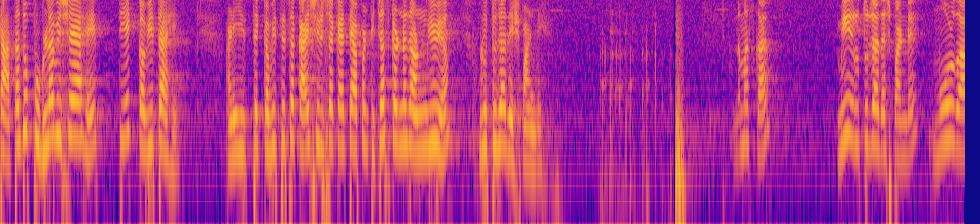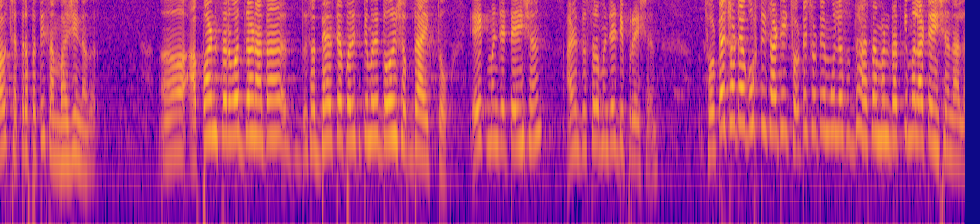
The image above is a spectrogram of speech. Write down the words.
तर आता जो पुढला विषय आहे ती एक कविता आहे. आणि ते कवितेचं काय शीर्षक आहे ते आपण तिच्याचकडनं जाणून घेऊया. ऋतुजा देशपांडे. नमस्कार. मी ऋतुजा देशपांडे मूळ गाव छत्रपती संभाजीनगर. आपण सर्वच जण आता सध्याच्या परिस्थितीमध्ये दोन शब्द ऐकतो. एक म्हणजे टेन्शन आणि दुसरं म्हणजे डिप्रेशन. छोट्या छोट्या गोष्टीसाठी छोटे छोटे मुलंसुद्धा असं म्हणतात की मला टेन्शन आलं.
